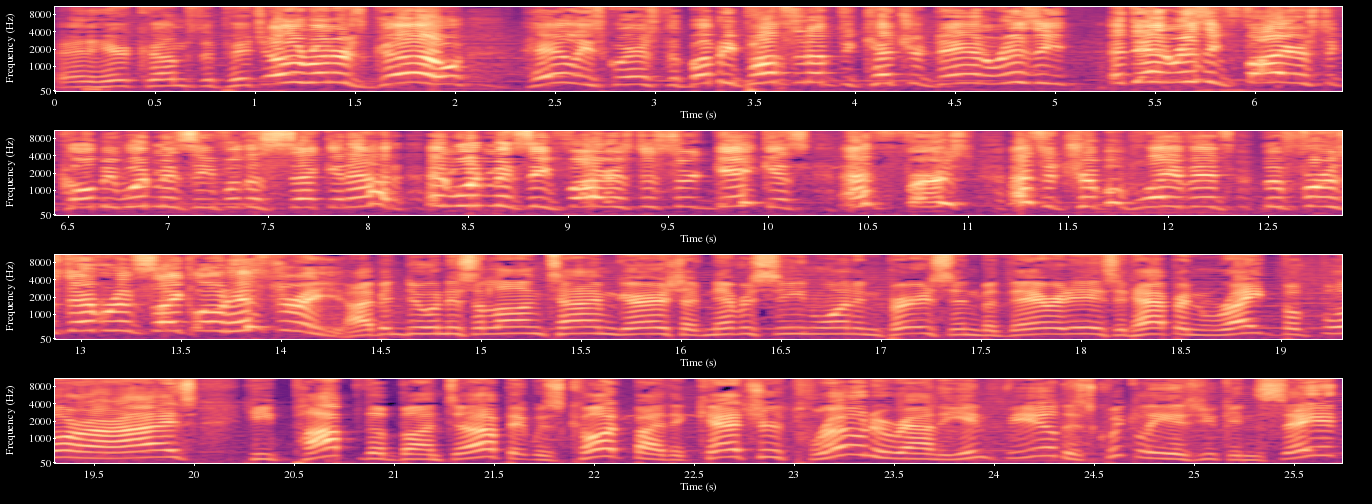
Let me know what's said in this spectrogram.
And here comes the pitch. Oh, Other runners go. Haley squares the bunt, he pops it up to catcher Dan Rizzie. And Dan Rizzie fires to Colby Woodmansee for the second out. And Woodmansee fires to Sergakis at first. That's a triple play, Vince. The first ever in Cyclone history. I've been doing this a long time, Gersh. I've never seen one in person, but there it is. It happened right before our eyes. He popped the bunt up. It was caught by the catcher, thrown around the infield as quickly as you can say it,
